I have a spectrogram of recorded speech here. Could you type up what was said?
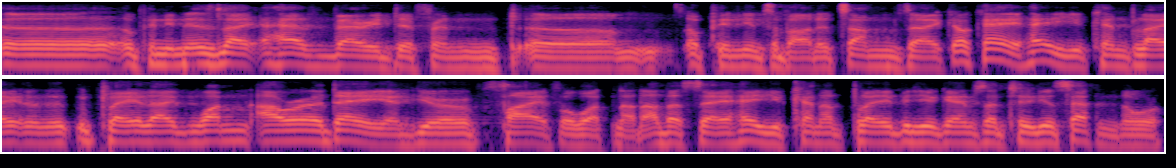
uh, opinion is like has very different um, opinions about it. Some's like, okay, hey, you can play play like one hour a day and you're five or whatnot. Others say, hey, you cannot play video games until you're seven or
